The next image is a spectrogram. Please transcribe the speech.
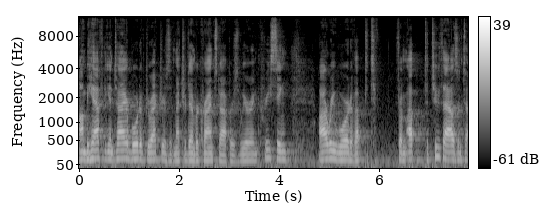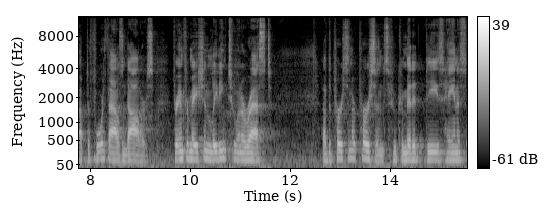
On behalf of the entire Board of Directors of Metro Denver Crime Stoppers, we are increasing our reward of up to, from up to 2,000 to up to $4,000 for information leading to an arrest of the person or persons who committed these heinous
